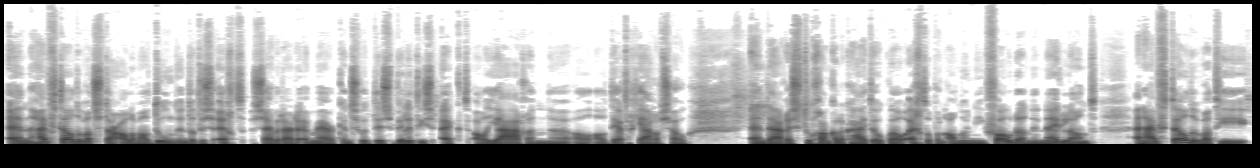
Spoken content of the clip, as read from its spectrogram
En hij vertelde wat ze daar allemaal doen. En dat is echt, ze hebben daar de Americans with Disabilities Act al jaren, uh, al, al 30 jaar of zo. En daar is toegankelijkheid ook wel echt op een ander niveau dan in Nederland. En hij vertelde wat, hij,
